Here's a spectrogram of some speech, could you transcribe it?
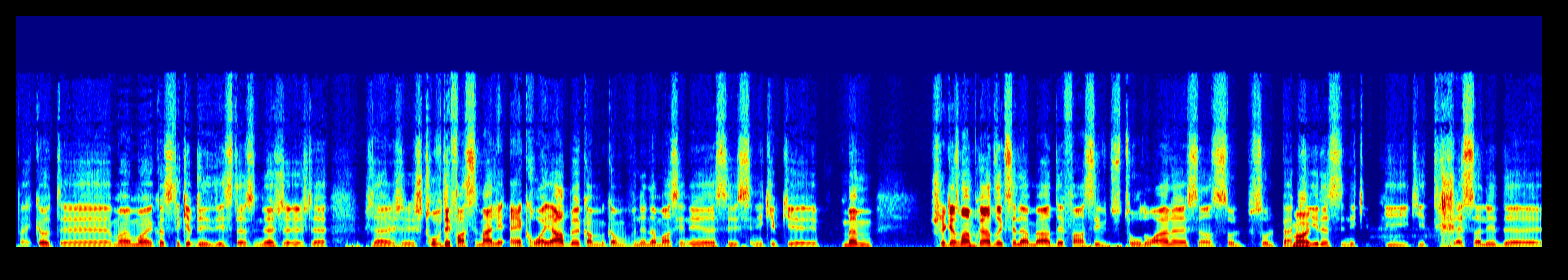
Ben écoute, euh, moi, moi, écoute, cette équipe des, États-Unis, je, je, je, trouve défensivement, elle est incroyable, comme, comme vous venez de mentionner. C'est une équipe qui est même. Je serais quasiment prêt à dire que c'est la meilleure défensive du tournoi. Là. Sur, sur, le papier, c'est une équipe qui, qui, est très solide euh,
